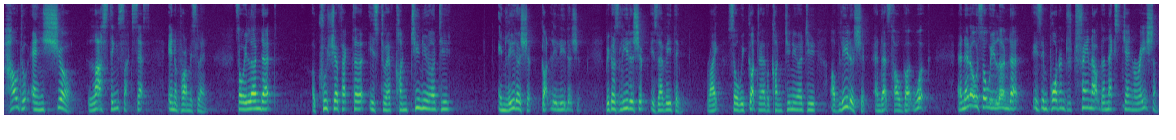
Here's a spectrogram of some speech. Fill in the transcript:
how to ensure lasting success in the promised land. So we learned that a crucial factor is to have continuity in leadership, godly leadership, because leadership is everything, right? So we got to have a continuity of leadership, and that's how God works. And then also we learned that it's important to train out the next generation,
